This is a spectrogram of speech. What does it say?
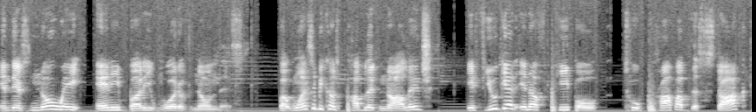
and there's no way anybody would have known this, but once it becomes public knowledge, if you get enough people to prop up the stock,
